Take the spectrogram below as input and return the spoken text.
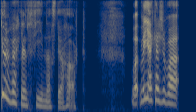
Gud, det är verkligen det finaste jag har hört. Men jag kanske bara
